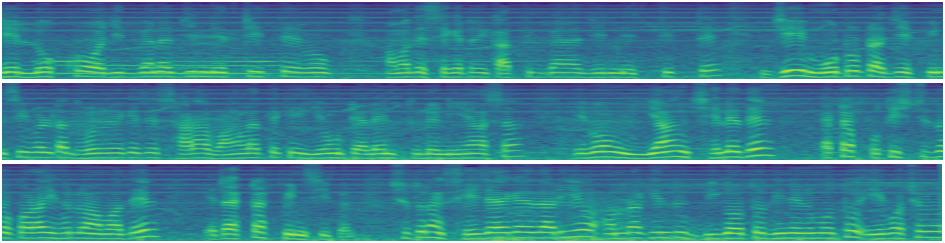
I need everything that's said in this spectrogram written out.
যে লক্ষ্য অজিত ব্যানার্জির নেতৃত্বে এবং আমাদের সেক্রেটারি কার্তিক ব্যানার্জির নেতৃত্বে যে মোটোটা, যে প্রিন্সিপালটা ধরে রেখেছে সারা বাংলা থেকে ইয়ং ট্যালেন্ট তুলে নিয়ে আসা এবং ইয়াং ছেলেদের একটা প্রতিষ্ঠিত করাই হলো আমাদের এটা একটা প্রিন্সিপাল। সুতরাং সেই জায়গায় দাঁড়িয়েও আমরা কিন্তু বিগত দিনের মতো, এবছরও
